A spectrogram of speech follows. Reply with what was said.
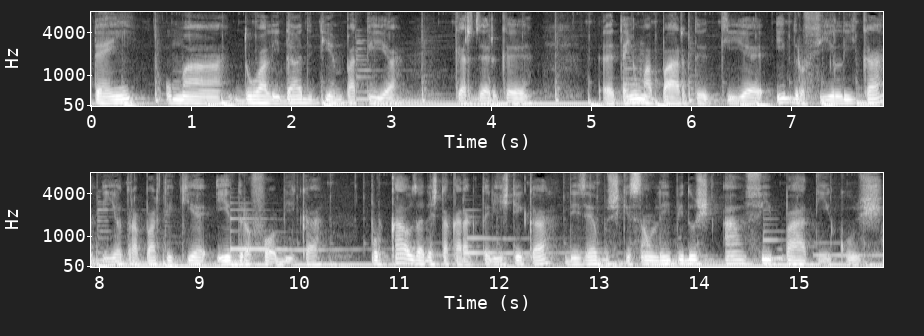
tem uma dualidade de empatia, quer dizer que eh, tem uma parte que é hidrofílica e outra parte que é hidrofóbica. Por causa desta característica, dizemos que são lípidos anfipáticos,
